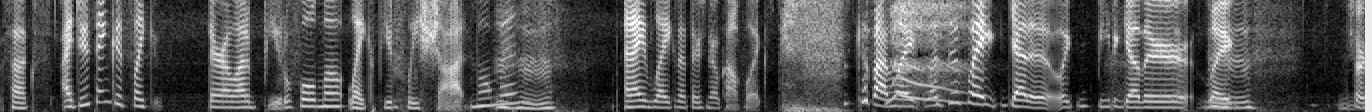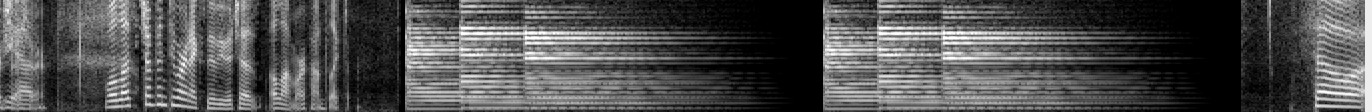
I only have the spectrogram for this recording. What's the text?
sucks. I do think it's like there are a lot of beautiful mo like beautifully shot moments. Mm-hmm. And I like that there's no conflict. Cuz I'm like, let's just like get it, like be together, like mm-hmm. Sure, sure, Yeah. sure. Well, let's jump into our next movie, which has a lot more conflict. So,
